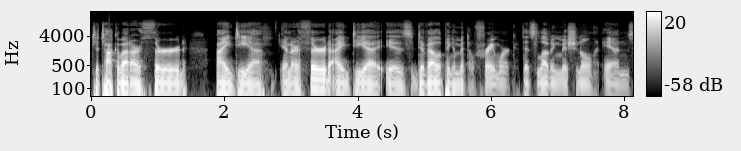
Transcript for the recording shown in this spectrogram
to talk about our third idea. And our third idea is developing a mental framework that's loving, missional, and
